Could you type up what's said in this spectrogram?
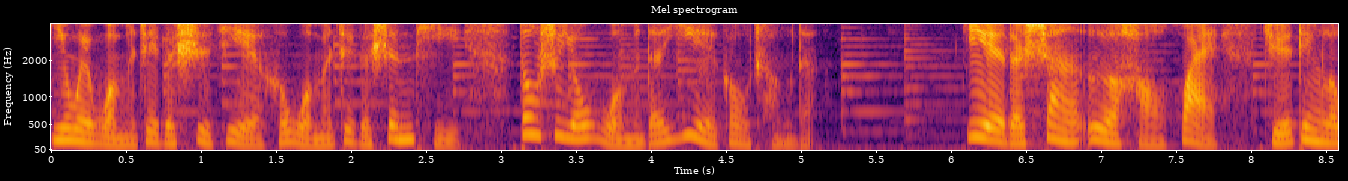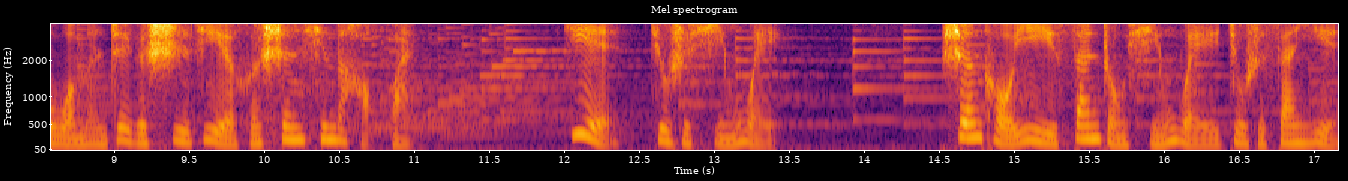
因为我们这个世界和我们这个身体都是由我们的业构成的，业的善恶好坏决定了我们这个世界和身心的好坏。业就是行为，身口意三种行为就是三业。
